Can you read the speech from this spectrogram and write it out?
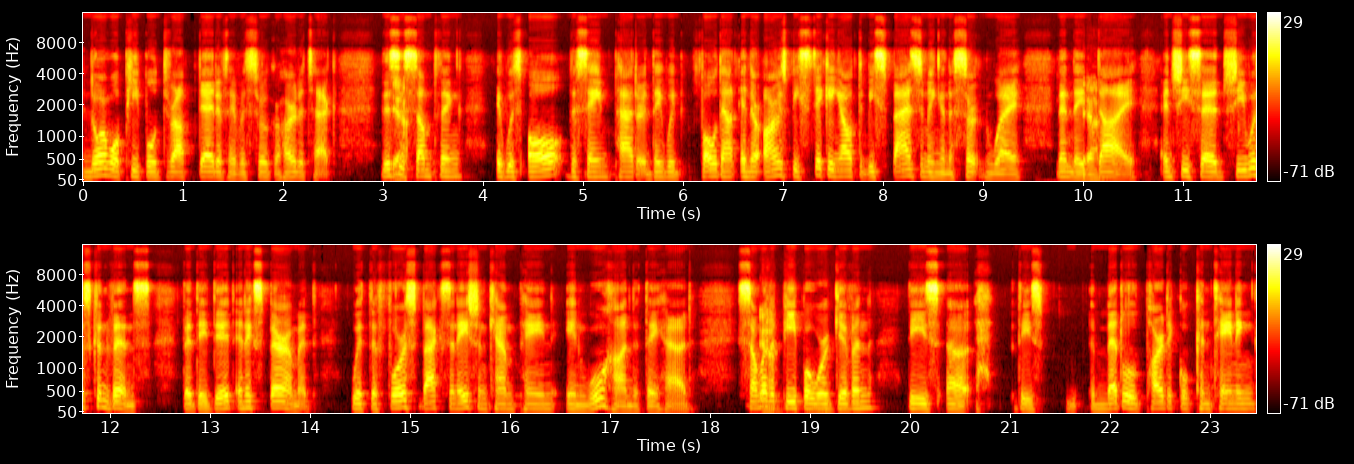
normal people drop dead if they have a stroke or heart attack. This yeah. is something. It was all the same pattern. They would fall down, and their arms be sticking out to be spasming in a certain way. Then they'd yeah. die. And she said she was convinced that they did an experiment with the forced vaccination campaign in Wuhan that they had. Some of the people were given these uh, these metal particle containing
